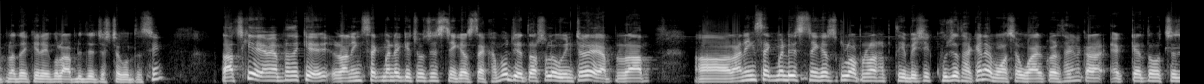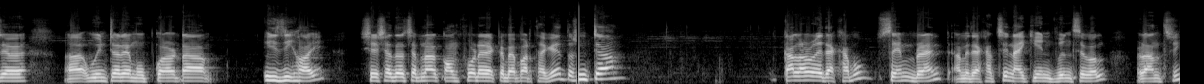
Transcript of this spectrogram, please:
আপনাদেরকে রেগুলার আপডেট দেওয়ার চেষ্টা করতেছি। আজকে আমি আপনাদেরকে রানিং সেগমেন্টে কিছু হচ্ছে স্নিকার্স দেখাবো, যেহেতু আসলে উইন্টারে আপনারা রানিং সেগমেন্টের স্নিকার্সগুলো আপনারা সব থেকে বেশি খুঁজে থাকেন এবং হচ্ছে ওয়ার করে থাকেন। কারণ একে তো হচ্ছে যে উইন্টারে মুভ করাটা ইজি হয়। সেই সাথে হচ্ছে আপনার কমফোর্টের একটা ব্যাপার থাকে। তো তিনটা কালারও দেখাবো সেম ব্র্যান্ড আমি দেখাচ্ছি নাইকি ইনভিনসিবল রান থ্রি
